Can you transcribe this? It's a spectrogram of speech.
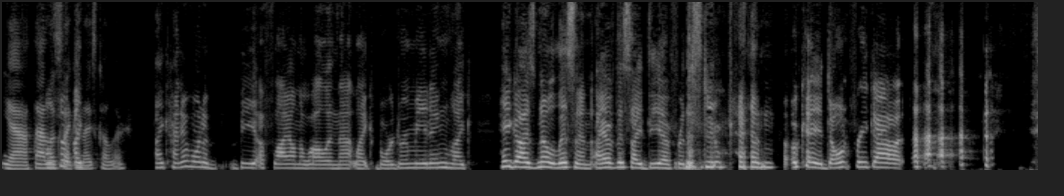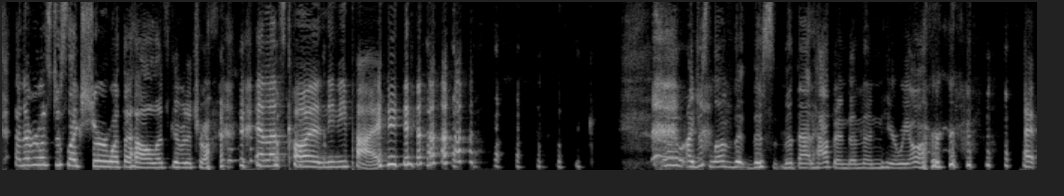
Yeah, that also, looks like a I, nice color. I kind of want to be a fly on the wall in that like boardroom meeting. Like, hey guys, no, listen, I have this idea for this new pen. Okay, don't freak out and everyone's just like, sure, what the hell? Let's give it a try. and let's call it Ninipie. oh, I just love that this that that happened, and then here we are. I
